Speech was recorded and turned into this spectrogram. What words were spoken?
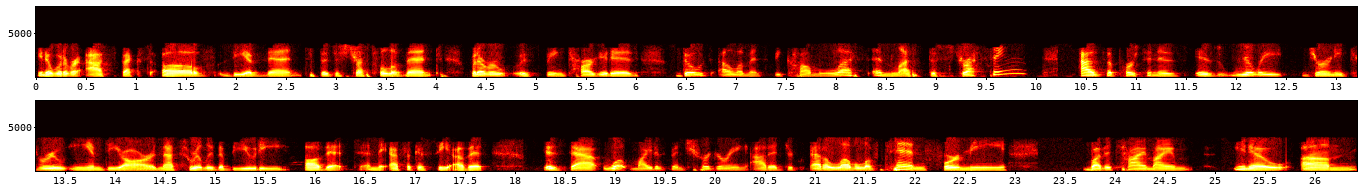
you know whatever aspects of the event, the distressful event, whatever is being targeted, those elements become less and less distressing as the person is is really journeyed through EMDR, and that's really the beauty of it and the efficacy of it is that what might have been triggering at a at a level of 10 for me by the time I'm, you know, um,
